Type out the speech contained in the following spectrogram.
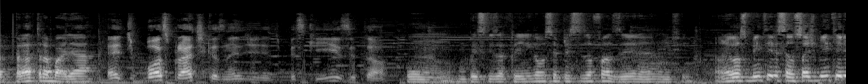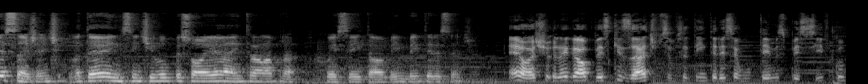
para trabalhar. É, de boas práticas, né? De, de pesquisa e tal. Com, com, pesquisa clínica você precisa fazer, né? Enfim. É um negócio bem interessante, um site bem interessante. A gente até incentiva o pessoal a entrar lá para conhecer e tal. É bem, bem interessante. É, eu acho legal pesquisar, tipo, se você tem interesse em algum tema específico,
